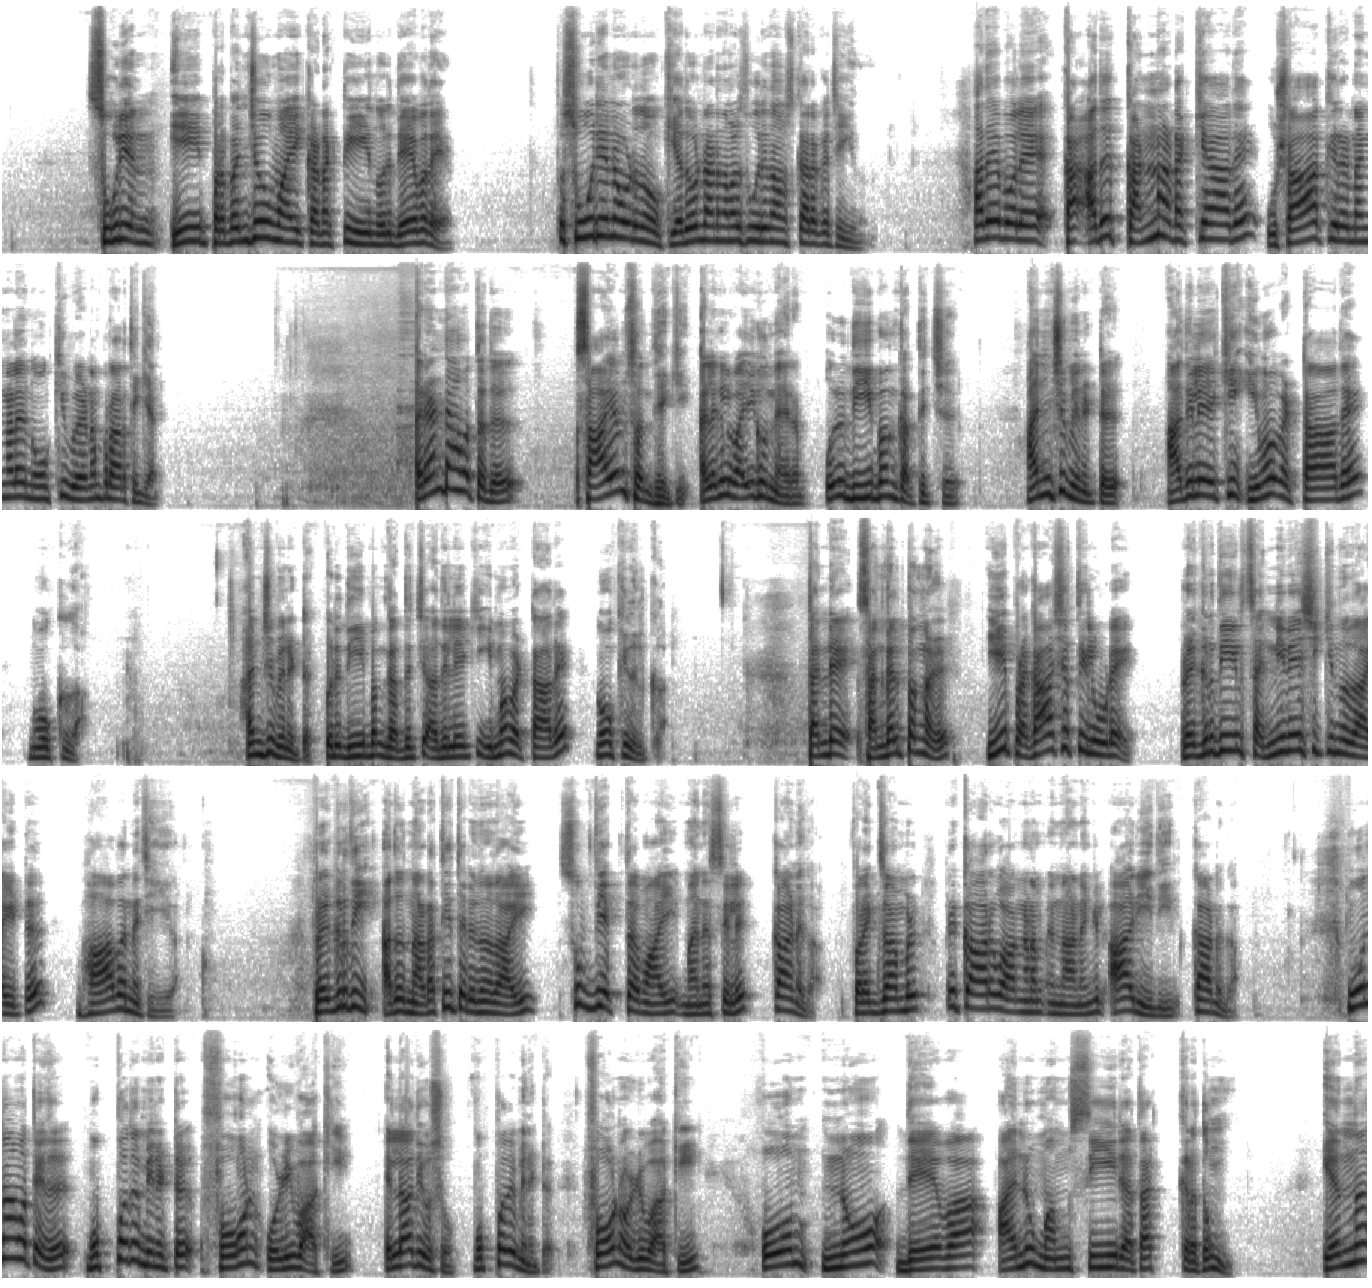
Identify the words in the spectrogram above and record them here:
സൂര്യൻ ഈ പ്രപഞ്ചവുമായി കണക്ട് ചെയ്യുന്ന ഒരു ദേവതയാണ്. ഇപ്പോൾ സൂര്യനോട് നോക്കി അതുകൊണ്ടാണ് നമ്മൾ സൂര്യ നമസ്കാരമൊക്കെ ചെയ്യുന്നത്. അതേപോലെ അത് കണ്ണടയ്ക്കാതെ ഉഷാകിരണങ്ങളെ നോക്കി വേണം പ്രാർത്ഥിക്കാൻ. രണ്ടാമത്തത് സായം സന്ധ്യയ്ക്ക് അല്ലെങ്കിൽ വൈകുന്നേരം ഒരു ദീപം കത്തിച്ച് അഞ്ച് മിനിറ്റ് അതിലേക്ക് ഇമ വെട്ടാതെ നോക്കുക. അഞ്ച് മിനിറ്റ് ഒരു ദീപം കത്തിച്ച് അതിലേക്ക് ഇമ വെട്ടാതെ നോക്കി നിൽക്കുക. തന്റെ സങ്കല്പങ്ങൾ ഈ പ്രകാശത്തിലൂടെ പ്രകൃതിയിൽ സന്നിവേശിക്കുന്നതായിട്ട് ഭാവന ചെയ്യുക. പ്രകൃതി അത് നടത്തി തരുന്നതായി സുവ്യക്തമായി മനസ്സിൽ കാണുക. ഫോർ എക്സാമ്പിൾ ഒരു കാർ വാങ്ങണം എന്നാണെങ്കിൽ ആ രീതിയിൽ കാണുക. മൂന്നാമത്തേത് മുപ്പത് മിനിറ്റ് ഫോൺ ഒഴിവാക്കി എല്ലാ ദിവസവും മുപ്പത് മിനിറ്റ്. ഫോൺ ഒഴിവാക്കി. ഓം നോ ദേവ അനുമംസീരത കൃതും എന്ന്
